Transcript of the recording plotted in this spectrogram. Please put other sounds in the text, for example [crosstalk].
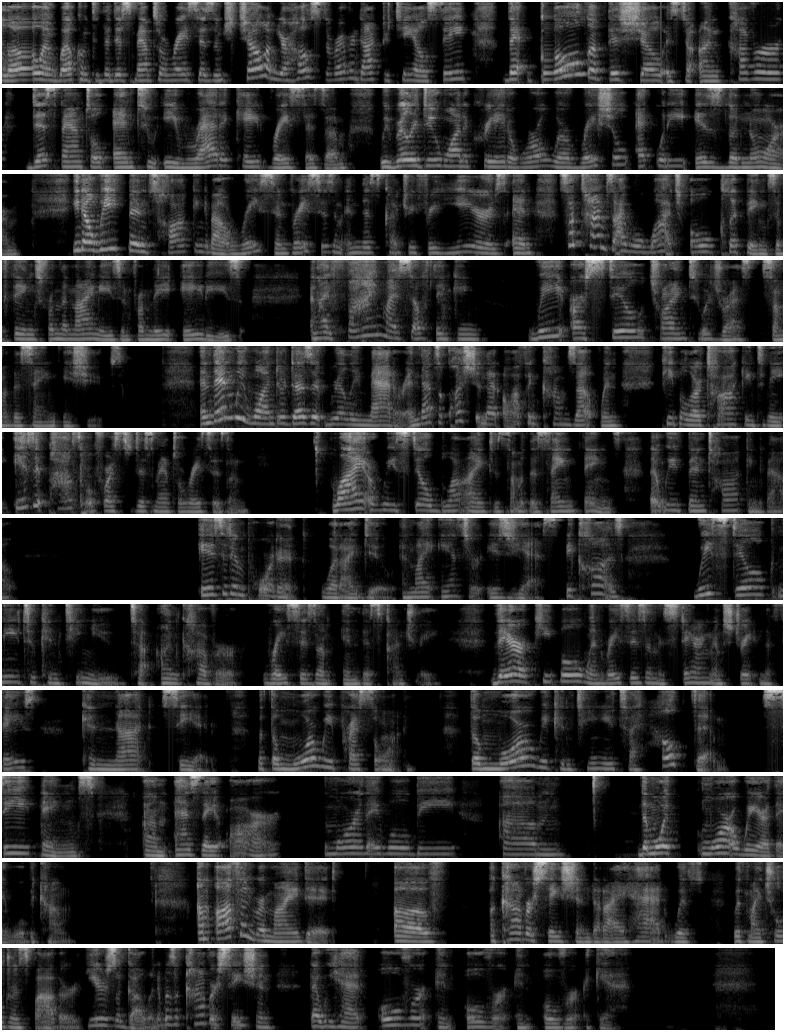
Hello and welcome to the Dismantle Racism Show. I'm your host, the Reverend Dr. TLC. The goal of this show is to uncover, dismantle, and to eradicate racism. We really do want to create a world where racial equity is the norm. You know, we've been talking about race and racism in this country for years. And sometimes I will watch old clippings of things from the 90s and from the 80s. And I find myself thinking, we are still trying to address some of the same issues. And then we wonder, does it really matter? And that's a question that often comes up when people are talking to me. Is it possible for us to dismantle racism? Why are we still blind to some of the same things that we've been talking about? Is it important what I do? And my answer is yes, because we still need to continue to uncover racism in this country. There are people when racism is staring them straight in the face, cannot see it. But the more we press on, the more we continue to help them see things um, as they are, the more they will be, um, the more more aware they will become. I'm often reminded of a conversation that I had with with my children's father years ago. And it was a conversation that we had over and over and over again.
